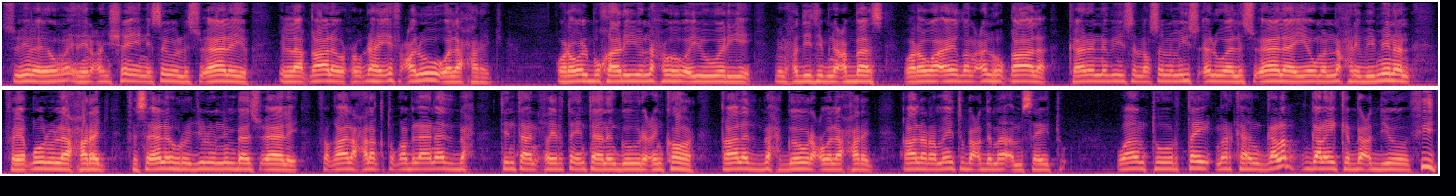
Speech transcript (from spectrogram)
Su'ila yowmaidin can shayin isagoo la su'aalayo. Ilaa qaala wuxuu dhahay ifcaluu walaa xaraj warawa albukhaariyu naxwahu ayuu wariyey min xadiidi bni cabaas warawaa ayضa canhu qaala kaana nabiyu sal l slam yus'al waa la su'aalayay yowma anaxri biminan fayaquulu laa xaraj fasa'alahu rajulu nin baa su'aalay faqaala xalaqtu qabla an adbax tintaan xiirtay intaanan gowracin ka hor qaala adbax gowrac walaa xaraj qaala ramaytu bacdamaa amsaytu waan tuurtay markaan galab galay kabacdiyo fiid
